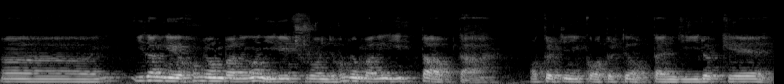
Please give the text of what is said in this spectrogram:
어, 2단계 호명 반응은 이게 주로 이제 호명 반응이 있다 없다. 어떨 땐 있고 어떨 땐 없다든지 이렇게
